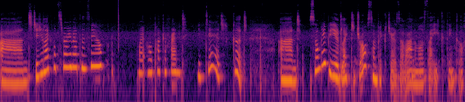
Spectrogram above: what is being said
And did you like that story about the zoo, my alpaca friend? You did. Good. And so maybe you'd like to draw some pictures of animals that you could think of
